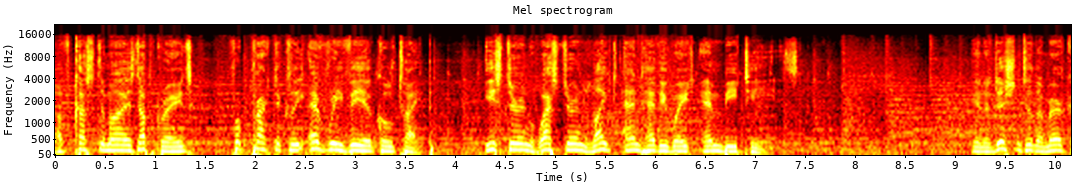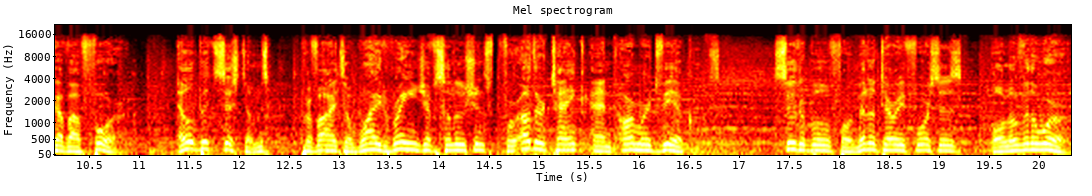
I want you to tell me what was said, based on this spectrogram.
of customized upgrades for practically every vehicle type, Eastern, Western, light and heavyweight MBTs. In addition to the Merkava 4, Elbit Systems provides a wide range of solutions for other tank and armored vehicles, suitable for military forces all over the world.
